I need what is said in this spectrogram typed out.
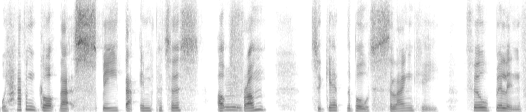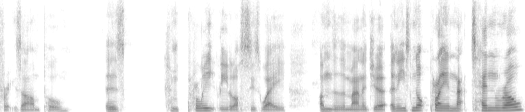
we haven't got that speed, that impetus up mm. front to get the ball to Solanke. Phil Billing, for example, has completely lost his way under the manager, and he's not playing that 10 role.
